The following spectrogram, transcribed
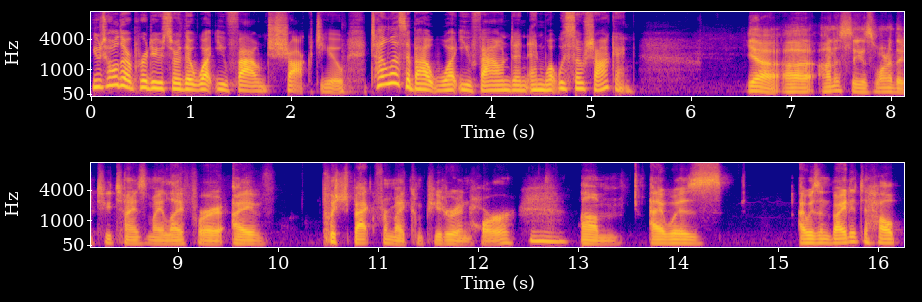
You told our producer that what you found shocked you. Tell us about what you found and, and what was so shocking. Yeah, uh, honestly, it's one of the two times in my life where I've pushed back from my computer in horror. Mm. Um, I was I was invited to help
